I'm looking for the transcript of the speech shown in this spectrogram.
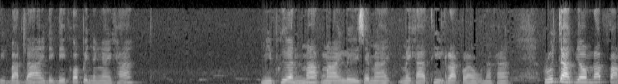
ฏิบัติได้เด็กๆก็เป็นยังไงคะ มีเพื่อนมากมายเลยใช่ไหมไหมคะที่รักเรานะคะ รู้จักยอมรับฟัง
